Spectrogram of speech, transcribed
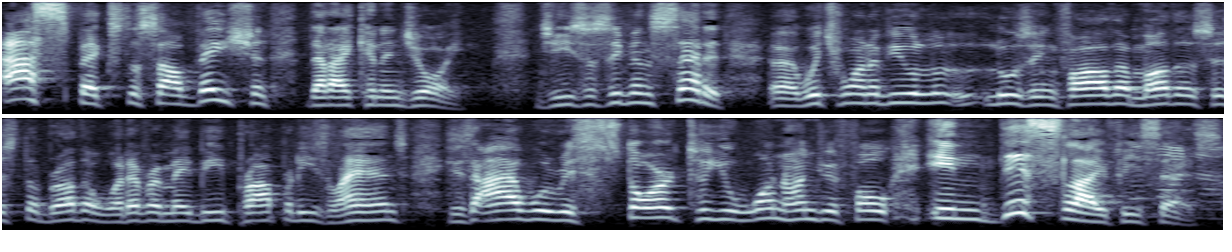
aspects to salvation that I can enjoy. Jesus even said it. Uh, which one of you losing father, mother, sister, brother, whatever it may be, properties, lands? He says, I will restore to you 100 fold in this life, he says.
